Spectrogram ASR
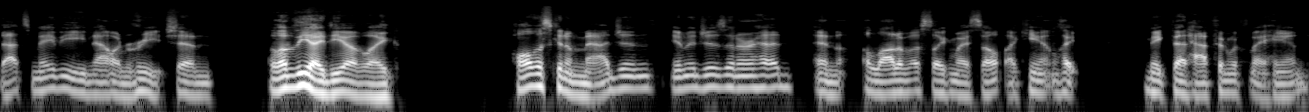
that's maybe now in reach. And I love the idea of like all of us can imagine images in our head. And a lot of us, like myself, I can't like make that happen with my hand.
